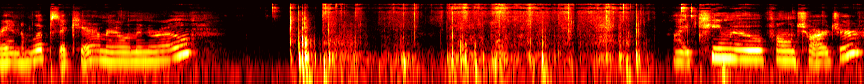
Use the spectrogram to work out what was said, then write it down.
random lipstick here, Marilyn Monroe. My Temu phone charger.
